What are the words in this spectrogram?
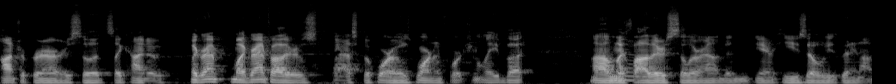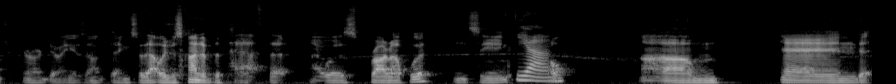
entrepreneurs. So it's like kind of my grand my grandfather's passed before I was born, unfortunately, but um, my father is still around, and you know he's always been an entrepreneur and doing his own thing. So that was just kind of the path that I was brought up with and seeing. Yeah. Um, and it,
